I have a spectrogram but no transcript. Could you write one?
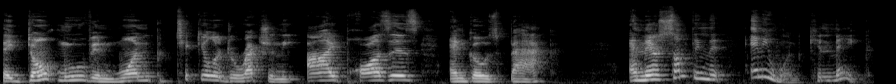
They don't move in one particular direction. The eye pauses and goes back. And they're something that anyone can make.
